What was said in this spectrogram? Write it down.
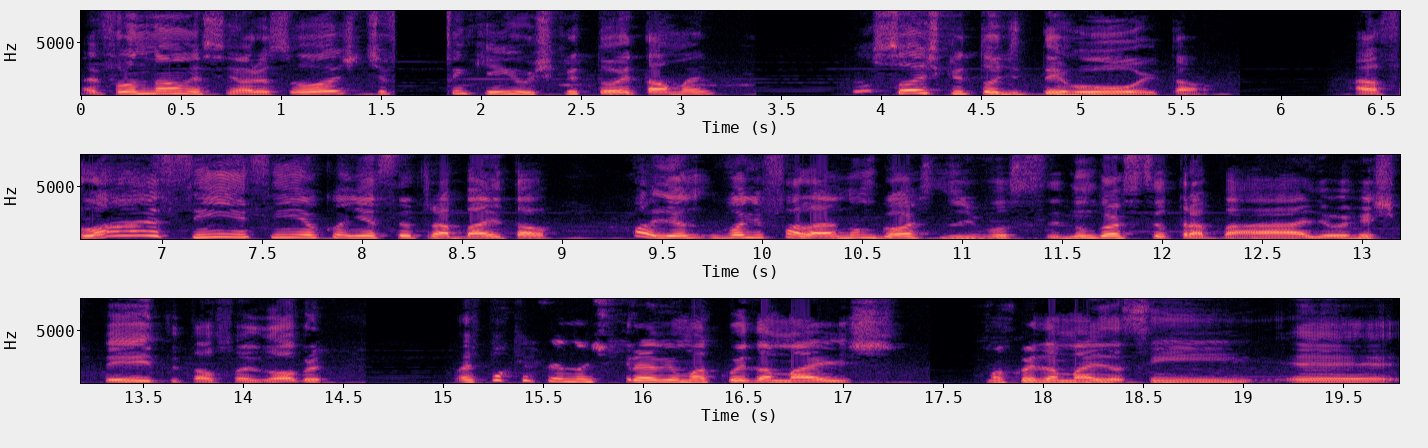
Aí ele falou, não, minha senhora, eu sou Stephen King, o escritor e tal, mas não sou escritor de terror e tal. Ela falou, ah, sim, sim, eu conheço seu trabalho e tal. Olha, eu vou lhe falar, não gosto de você, não gosto do seu trabalho, eu respeito e tal suas obras. Mas por que você não escreve uma coisa mais. Uma coisa mais assim. é,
